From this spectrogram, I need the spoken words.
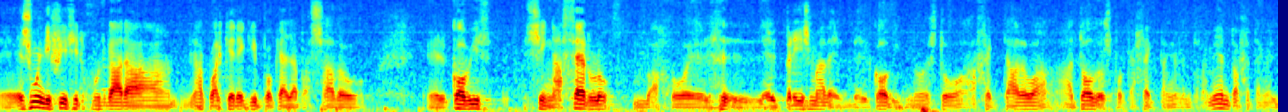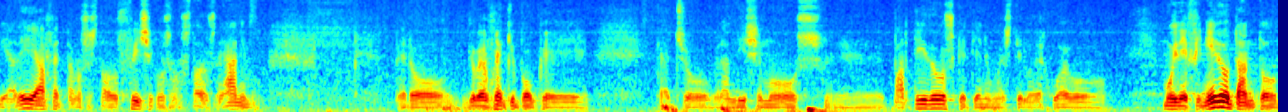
Eh, es muy difícil juzgar a, cualquier equipo que haya pasado el COVID sin hacerlo bajo el, prisma de, del COVID, ¿no? Esto ha afectado a, todos porque afectan el entrenamiento, afectan el día a día, afectan los estados físicos, los estados de ánimo pero yo veo un equipo que, que ha hecho grandísimos eh, partidos, que tiene un estilo de juego muy definido, tanto,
